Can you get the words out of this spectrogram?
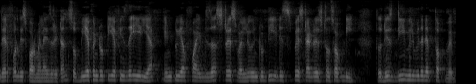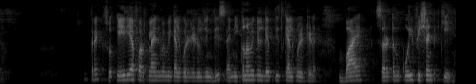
Therefore this formula is written. So bf into tf is the area into fy is the stress value into d it is spaced at a distance of d. So this d will be the depth of web correct. So area for flange may be calculated using this. And economical depth is calculated by certain coefficient k.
